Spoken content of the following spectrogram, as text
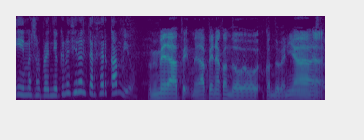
y me sorprendió que no hiciera el tercer cambio. A mí me da, pe- me da pena cuando, cuando venía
